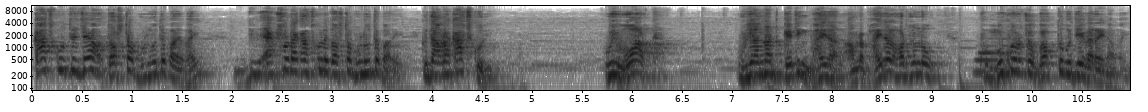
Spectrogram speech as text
কাজ করতে যাই দশটা ভুল হতে পারে ভাই। একশোটা কাজ করলে দশটা ভুল হতে পারে। কিন্তু আমরা কাজ করি। We work we are not getting viral আমরা ভাইরাল হওয়ার জন্য খুব মুখরোচক বক্তব্য দিয়ে বেড়াই না ভাই।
